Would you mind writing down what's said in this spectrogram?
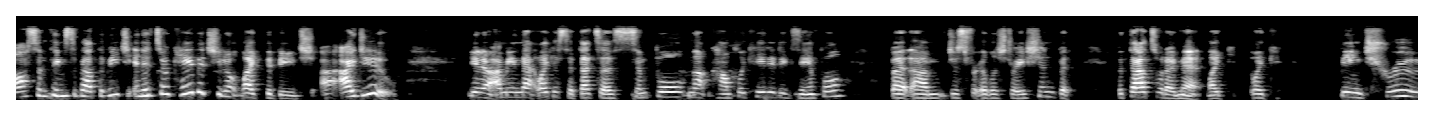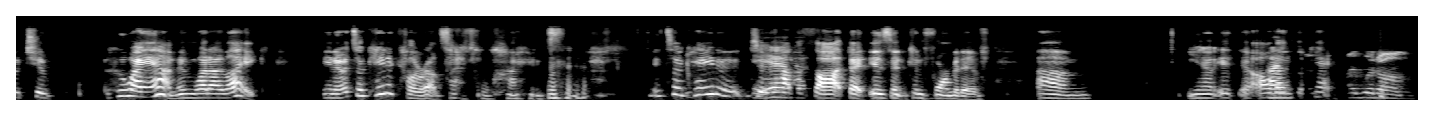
awesome things about the beach, and it's okay that you don't like the beach. I, I do. You know, I mean that. Like I said, that's a simple, not complicated example, but um, just for illustration. But but that's what I meant. Like like being true to who I am and what I like. You know, it's okay to color outside the lines. it's okay to, to yeah. have a thought that isn't conformative. Um, you know, it all that's okay. I would um,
